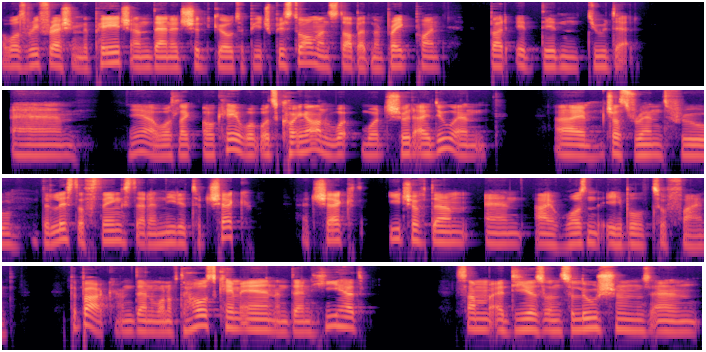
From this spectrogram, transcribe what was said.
I was refreshing the page and then it should go to PHP Storm and stop at my breakpoint, but it didn't do that and yeah, I was like, okay, what, what's going on? What what should I do? And I just ran through the list of things that I needed to check. I checked each of them, and I wasn't able to find the bug. And then one of the hosts came in, and then he had some ideas on solutions. And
